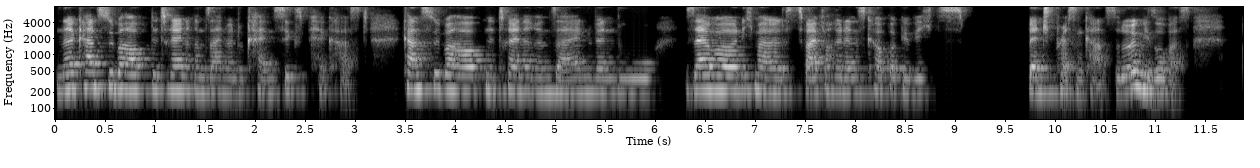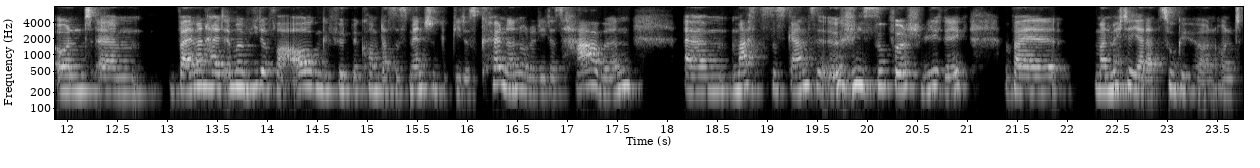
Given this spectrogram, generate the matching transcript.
ne, kannst du überhaupt eine Trainerin sein, wenn du keinen Sixpack hast? Kannst du überhaupt eine Trainerin sein, wenn du selber nicht mal das Zweifache deines Körpergewichts benchpressen kannst oder irgendwie sowas? Und ähm, weil man halt immer wieder vor Augen geführt bekommt, dass es Menschen gibt, die das können oder die das haben, ähm, macht es das Ganze irgendwie super schwierig, weil man möchte ja dazugehören. Und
